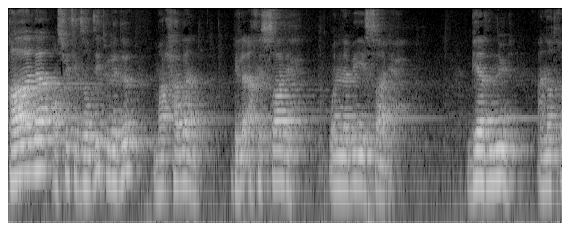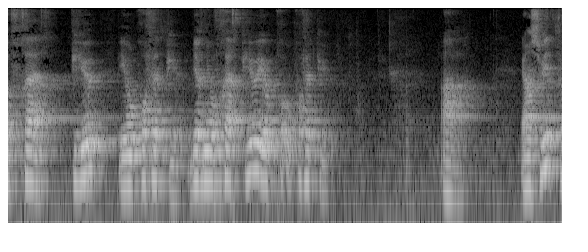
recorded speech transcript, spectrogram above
qala. Ensuite ils ont dit tous les deux Marhaban bil akhi salih wa nabi salih bienvenue à notre frère pieux et au prophète pieux. Bienvenue aux frères pieux et aux, prophètes pieux. Ah. Et ensuite,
